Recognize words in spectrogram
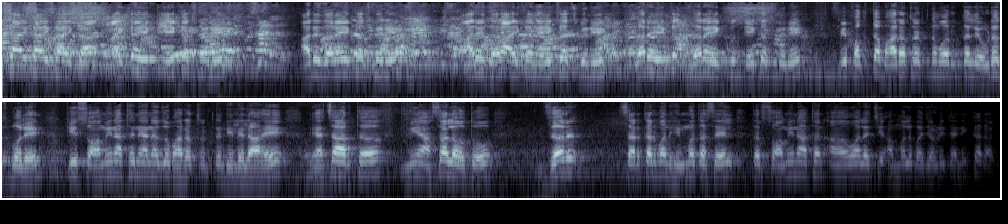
ऐका ऐका ऐका ऐका. ऐका एक एकच मिनिट. अरे जरा एकच मिनिट. अरे जरा ऐका ना एकच मिनिट. जरा एकच जरा एक एकच मिनिट. मी फक्त भारतरत्नबद्दल एवढंच बोलेन की स्वामीनाथन यांना जो भारतरत्न दिलेला आहे याचा अर्थ मी असा लावतो जर सरकारमध्ये हिंमत असेल तर स्वामीनाथन अहवालाची अंमलबजावणी त्यांनी करावी.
